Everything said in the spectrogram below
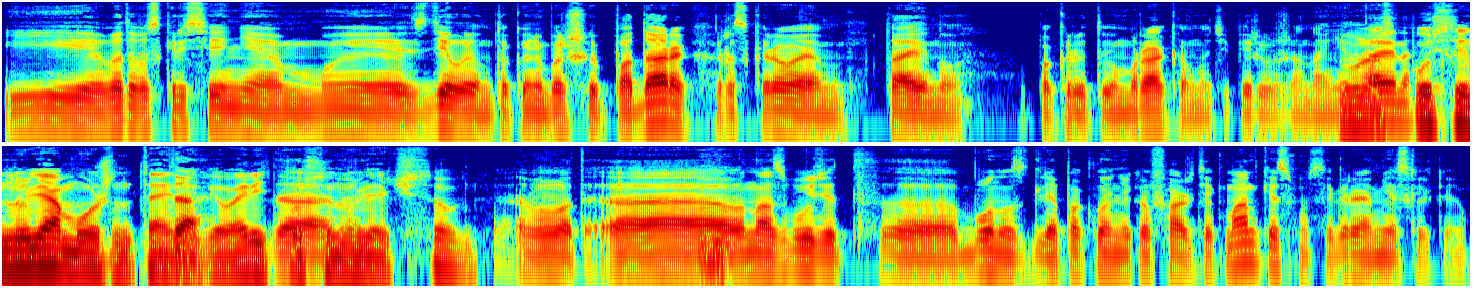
И в это воскресенье мы сделаем такой небольшой подарок, раскрываем тайну, покрытую мраком, но теперь уже она не у нас тайна. после нуля можно тайно Да, говорить, да, после нуля часов. Вот. а, У нас будет э, бонус для поклонников Arctic Monkeys. Мы сыграем несколько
